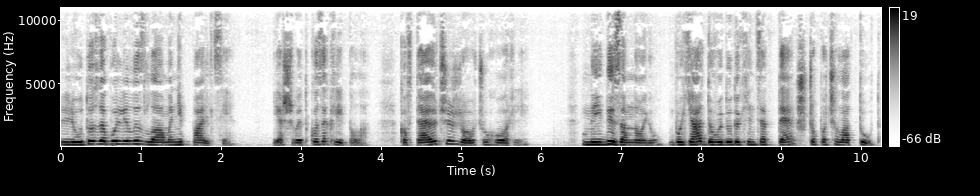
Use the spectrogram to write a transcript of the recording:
Люто заболіли зламані пальці. Я швидко закліпала, ковтаючи жовч у горлі. Не йди за мною, бо я доведу до кінця те, що почала тут.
